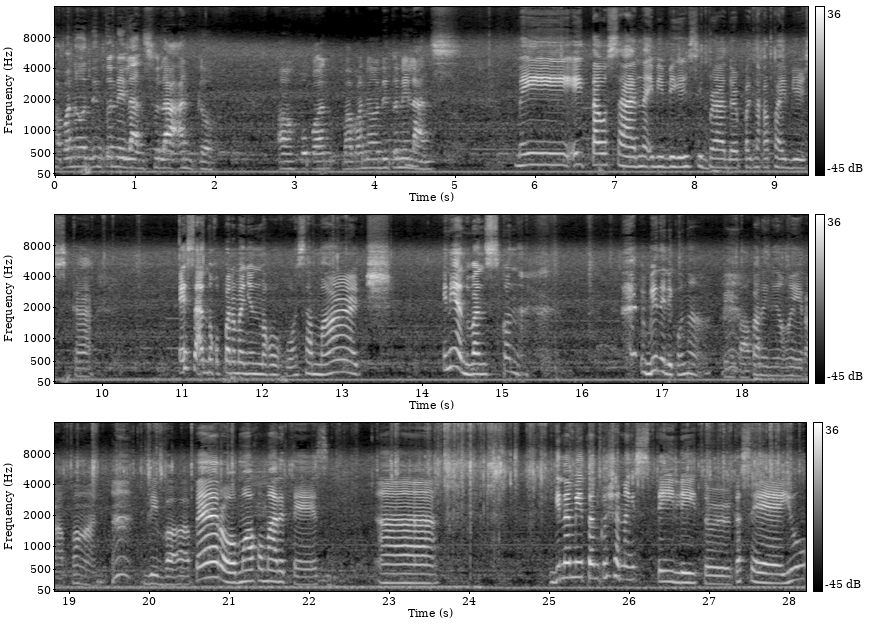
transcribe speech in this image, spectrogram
Papanood din to ni Lance, hulaan ko. Oh, pupan, papanood din to ni Lance. may 8,000 na ibibigay si brother pag naka 5 years ka. Eh, sa ano ko pa naman yun makukuha? Sa March. Ini-advance ko na. Binili ko na. Para hindi ako mahirapan. diba? Pero, mga kumarites, ah, ginamitan ko siya ng stay later kasi yung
